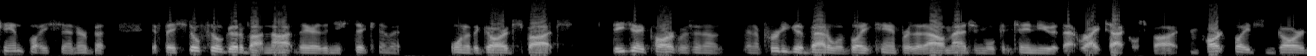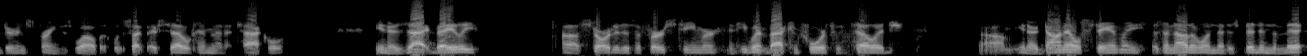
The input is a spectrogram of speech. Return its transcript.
can play center, but if they still feel good about Knott there, then you stick him at one of the guard spots. DJ Park was in a in a pretty good battle with Blake Camper that I'll imagine will continue at that right tackle spot. And Park played some guard during spring as well, but it looks like they've settled him in at tackle. You know, Zach Bailey uh, started as a first teamer, and he went back and forth with Pellage. Um, you know, Donnell Stanley is another one that has been in the mix.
